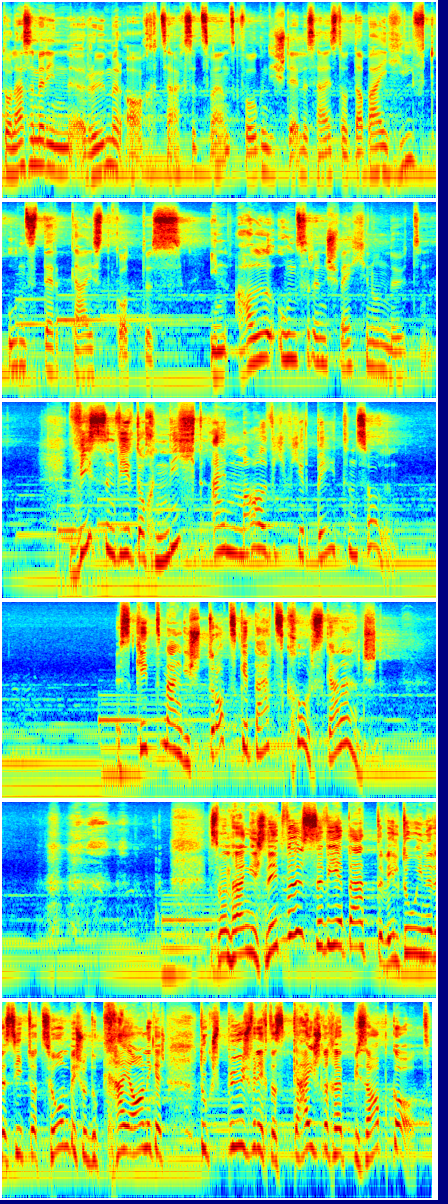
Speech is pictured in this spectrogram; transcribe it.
Da lesen wir in Römer 8, 26 folgende Stelle. Es heißt dort, dabei hilft uns der Geist Gottes in all unseren Schwächen und Nöten. Wissen wir doch nicht einmal, wie wir beten sollen. Es gibt manchmal trotz Gebetskurs, gell Ernst? Dass wir manchmal nicht wissen, wie beten, weil du in einer Situation bist, wo du keine Ahnung hast. Du spürst vielleicht, dass geistlich etwas abgeht.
